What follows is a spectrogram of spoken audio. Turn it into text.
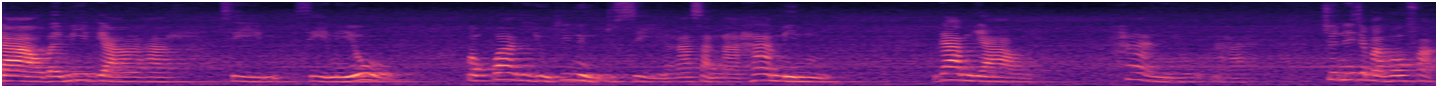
ยาวใบมีดยาวนะคะ4 4นิ้ว ความกว้างจะอยู่ที่ 1.4 นะคะ สันหนา 5มิล ด้ามยาว 5 นิ้วนะคะ ชุดนี้จะมาพร้อมฝัก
